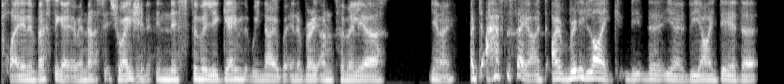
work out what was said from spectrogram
play an investigator in that situation mm. in this familiar game that we know, but in a very unfamiliar. You know, I, I have to say, I, I really like the the you know the idea that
